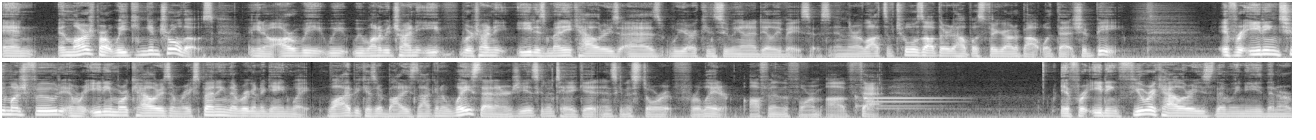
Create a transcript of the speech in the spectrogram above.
And in large part, we can control those you know are we we, we want to be trying to eat we're trying to eat as many calories as we are consuming on a daily basis and there are lots of tools out there to help us figure out about what that should be if we're eating too much food and we're eating more calories than we're expending then we're going to gain weight. Why? Because our body's not going to waste that energy. It's going to take it and it's going to store it for later often in the form of fat. If we're eating fewer calories than we need then our,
